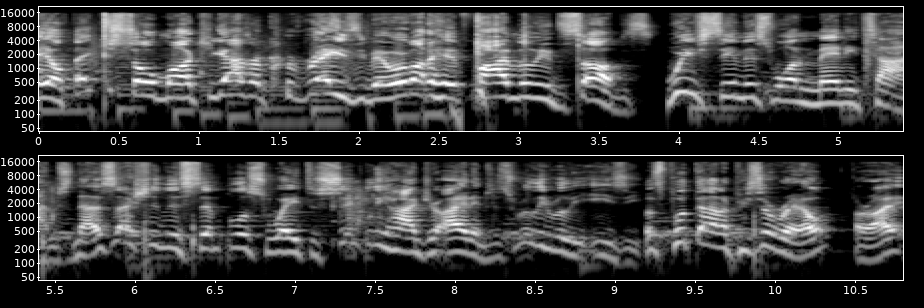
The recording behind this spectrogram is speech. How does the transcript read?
Yo, thank you so much. You guys are crazy, man. We're about to hit 5 million subs. We've seen this one many times. Now, this is actually the simplest way to simply hide your items. It's really, really easy. Let's put down a piece of rail, all right?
